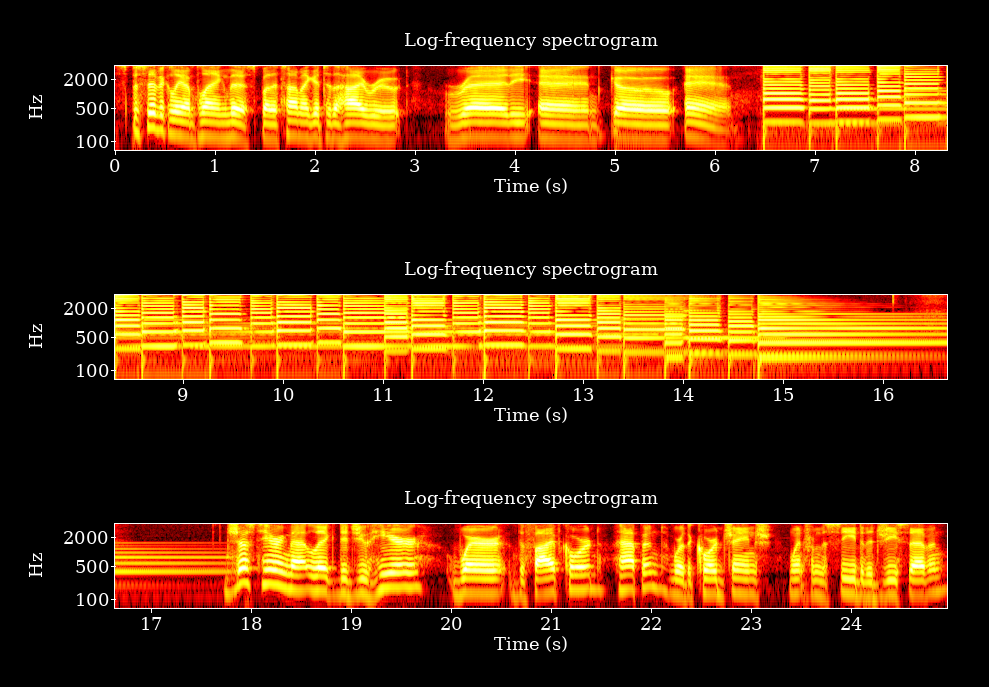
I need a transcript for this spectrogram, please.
Specifically, I'm playing this by the time I get to the high root. Ready and go and. Just hearing that lick, did you hear where the five chord happened, where the chord change went from the C to the G7?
